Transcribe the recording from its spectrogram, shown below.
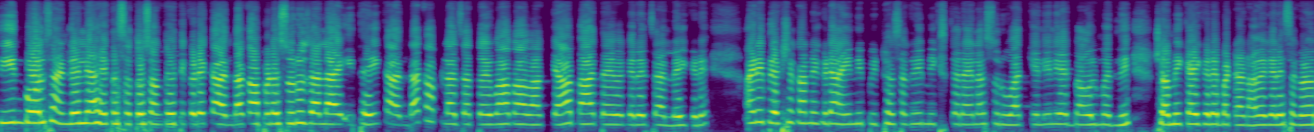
तीन बॉल्स आणलेले आहेत असं तो सांगतोय. तिकडे कांदा कापणं सुरू झालाय. इथेही कांदा कापला जातोय वा वा वा क्या बात आहे वगैरे चाललंय इकडे. आणि प्रेक्षकांनी इकडे आईने पिठं सगळी मिक्स करायला सुरुवात केलेली आहे बाउल मधली शमिका इकडे बटाटा वगैरे सगळं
